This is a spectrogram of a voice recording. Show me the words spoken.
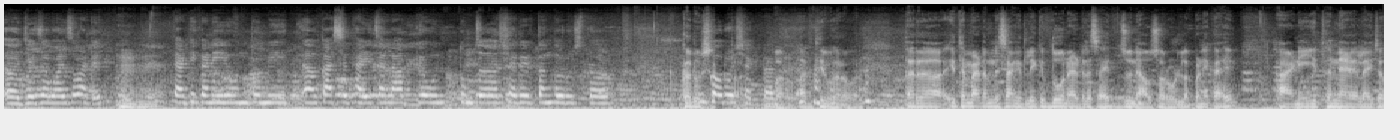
अ, जे जवळचं वाटेल त्या ठिकाणी येऊन तुम्ही अ, कास्य थाळीचा लाभ घेऊन तुमचं शरीर तंदुरुस्त करू करू शकतात. बरं अगदी बरोबर. तर इथं मॅडमने सांगितले की दोन ॲड्रेस आहेत. जुन्या औसा रोडला पण एक आहे आणि इथं न्यायालयाच्या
